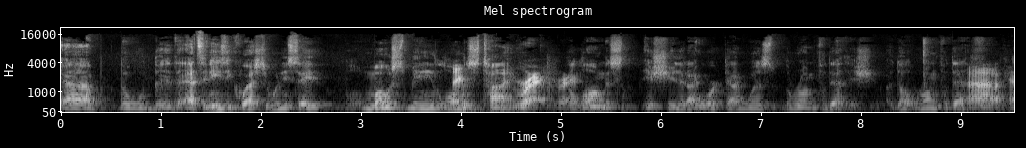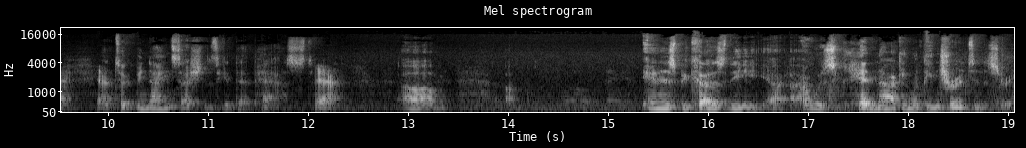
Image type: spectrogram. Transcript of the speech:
Uh, the, the, that's an easy question when you say most, meaning longest time. right, right. The longest issue that I worked on was the wrongful death issue, adult wrongful death. Ah, okay. Yeah. It took me nine sessions to get that passed. Yeah. and it's because the uh, I was head knocking with the insurance industry.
